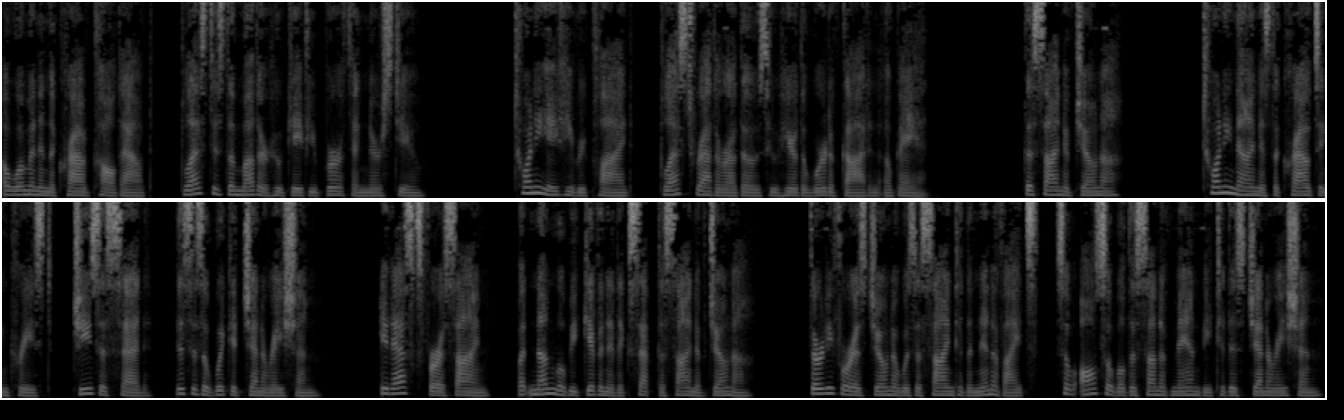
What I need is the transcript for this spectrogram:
a woman in the crowd called out, Blessed is the mother who gave you birth and nursed you. 28 He replied, Blessed rather are those who hear the word of God and obey it. The sign of Jonah. 29 As the crowds increased, Jesus said, This is a wicked generation. It asks for a sign, but none will be given it except the sign of Jonah. 34 As Jonah was a sign to the Ninevites, so also will the Son of Man be to this generation.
